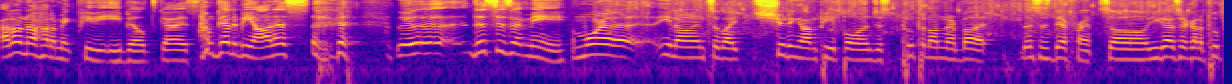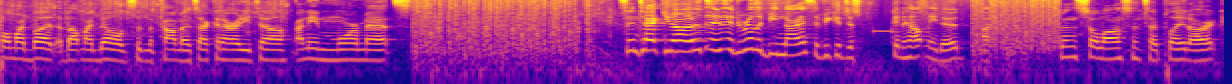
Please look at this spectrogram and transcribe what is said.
I don't know how to make PvE builds, guys. I'm gonna be honest. this isn't me. I'm more, uh, you know, into like shooting on people and just pooping on their butt. This is different. So you guys are gonna poop on my butt about my builds in the comments. I can already tell. I need more mats. Syntac, you know, it, it'd really be nice if you could just fucking help me, dude. It's been so long since I played Ark.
